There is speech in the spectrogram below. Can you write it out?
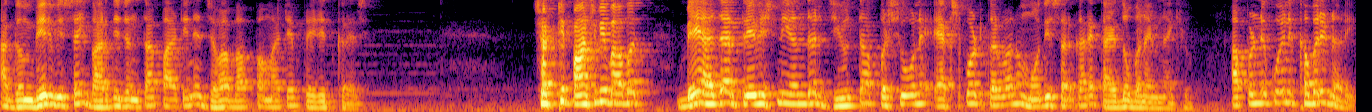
આ ગંભીર વિષય ભારતીય જનતા પાર્ટીને જવાબ આપવા માટે પ્રેરિત કરે છે. છઠ્ઠી, પાંચમી બાબત, બે હજાર ત્રેવીસની અંદર જીવતા પશુઓને એક્સપોર્ટ કરવાનો મોદી સરકારે કાયદો બનાવી નાખ્યો. આપણને કોઈને ખબર ન રહી.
